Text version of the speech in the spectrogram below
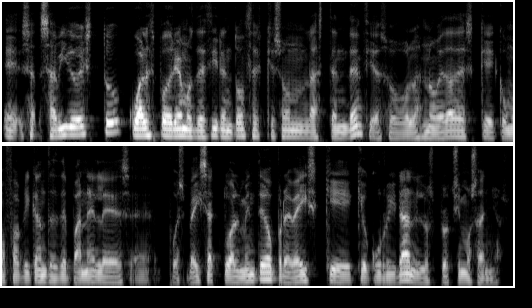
Eh, sabido esto, ¿cuáles podríamos decir entonces que son las tendencias o las novedades que como fabricantes de paneles eh, pues veis actualmente o prevéis que, ocurrirán en los próximos años?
